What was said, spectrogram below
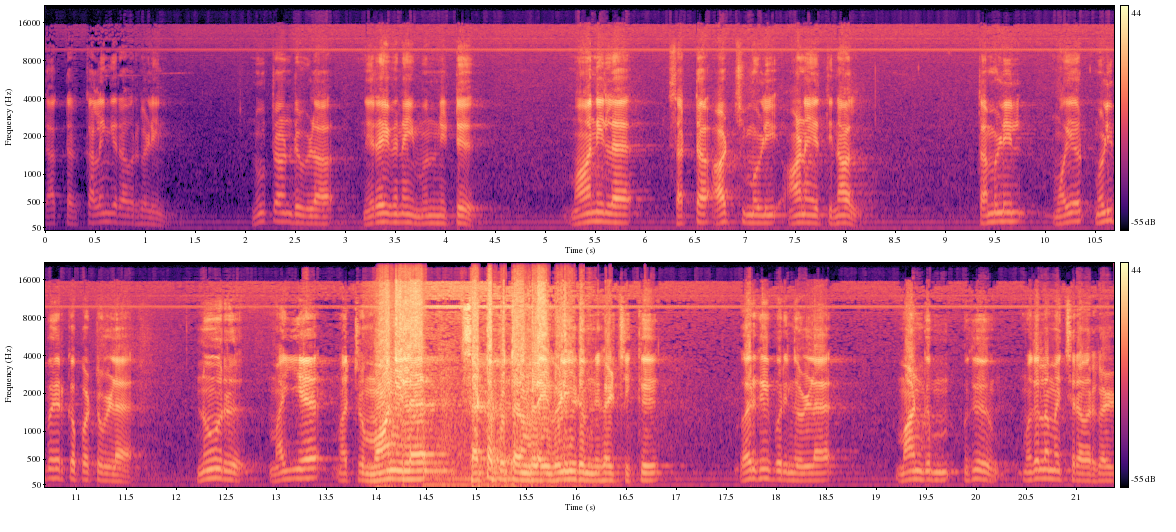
டாக்டர் கலைஞர் அவர்களின் நூற்றாண்டு விழா நிறைவினை முன்னிட்டு மாநில சட்ட ஆட்சி மொழி ஆணையத்தினால் தமிழில் மொழிபெயர்க்கப்பட்டுள்ள நூறு மைய மற்றும் மாநில சட்ட புத்தகங்களை வெளியிடும் நிகழ்ச்சிக்கு வருகை புரிந்துள்ள மாண்புமிகு முதலமைச்சர் அவர்கள்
